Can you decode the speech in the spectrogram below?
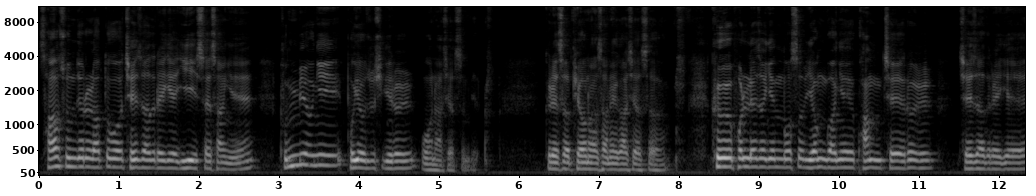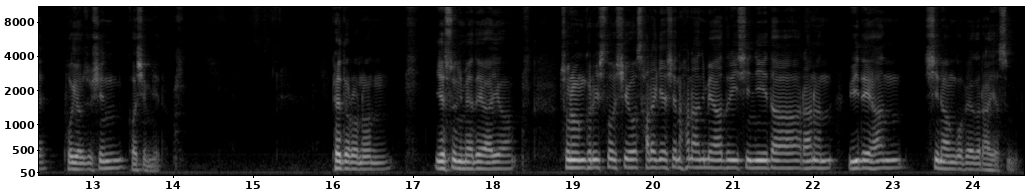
사순절을 앞두고 제자들에게 이 세상에 분명히 보여주시기를 원하셨습니다. 그래서 변화산에 가셔서 그 본래적인 모습 영광의 광채를 제자들에게 보여주신 것입니다. 베드로는 예수님에 대하여 주는 그리스도시요 살아계신 하나님의 아들이시니다라는 위대한 신앙 고백을 하였습니다.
